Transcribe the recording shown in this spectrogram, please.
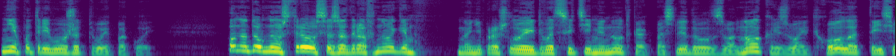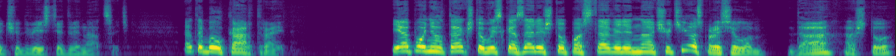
не потревожит твой покой. Он удобно устроился, задрав ноги, но не прошло и двадцати минут, как последовал звонок из Уайт-Холла 1212. Это был Картрайт. «Я понял так, что вы сказали, что поставили на чутье?» — спросил он. «Да, а что?»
